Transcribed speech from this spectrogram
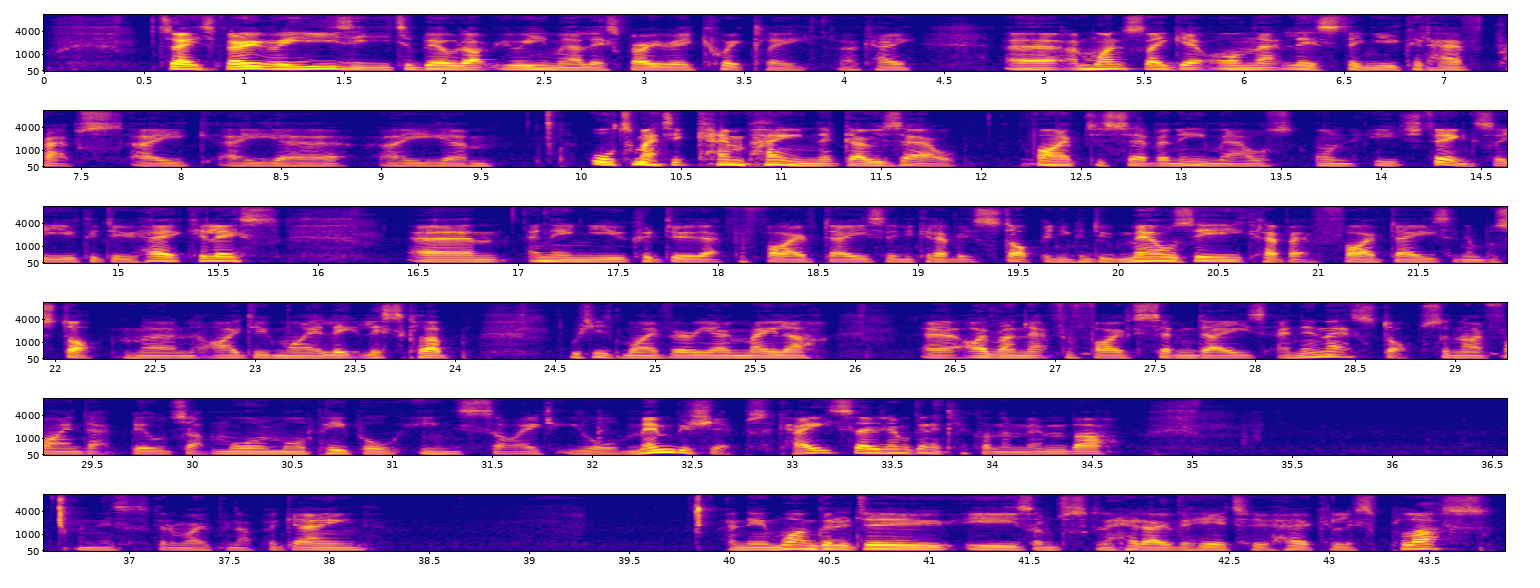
so it's very very easy to build up your email list very very quickly okay uh, and once they get on that list, then you could have perhaps a a uh, a um, automatic campaign that goes out five to seven emails on each thing. So you could do Hercules, um, and then you could do that for five days, and you could have it stop. And you can do Mailsy, you could have that for five days, and it will stop. And I do my Elite List Club, which is my very own mailer. Uh, I run that for five to seven days and then that stops and I find that builds up more and more people inside your memberships. Okay, so then we're going to click on the member and this is going to open up again. And then what I'm going to do is I'm just going to head over here to Hercules Plus,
